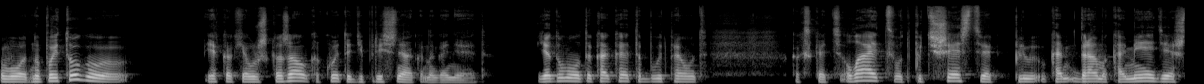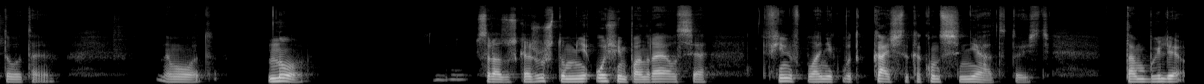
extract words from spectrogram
Вот, но по итогу, я, как я уже сказал, какой-то депресняк нагоняет. Я думал, это какая-то будет прям вот как сказать, лайт, вот путешествие, драма, комедия, что-то. Вот. Но сразу скажу, что мне очень понравился фильм в плане вот качества, как он снят. То есть там были...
